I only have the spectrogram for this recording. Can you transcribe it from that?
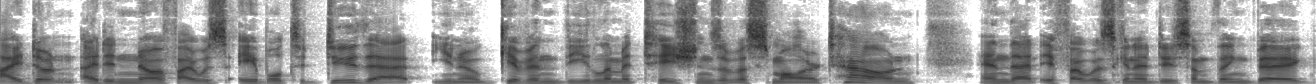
I don't I didn't know if I was able to do that, you know, given the limitations of a smaller town and that if I was going to do something big,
